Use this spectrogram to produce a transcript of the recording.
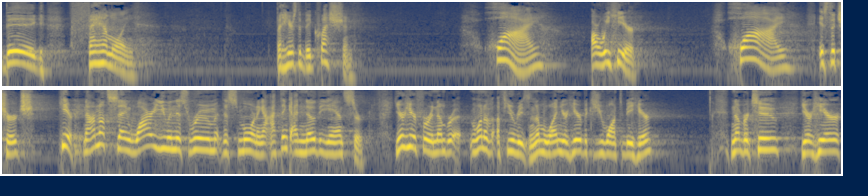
big family. But here's the big question Why are we here? Why is the church here? Now, I'm not saying, why are you in this room this morning? I think I know the answer. You're here for a number, one of a few reasons. Number one, you're here because you want to be here. Number two, you're here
